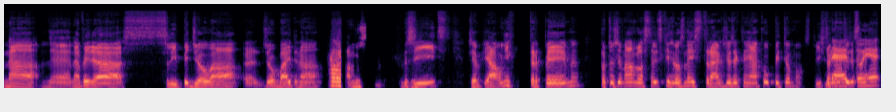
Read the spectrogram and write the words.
na, na videa Sleepy Joea, eh, Joe Bidena a musím říct, že já u nich trpím, protože mám vlastně vždycky hrozný strach, že řekne nějakou pitomost. Víš, tak ne, to, to je,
